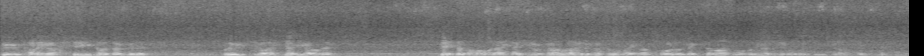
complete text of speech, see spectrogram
く金ヶ口に到着です。これ口は左側です。電車のホームラインが広く離れるかと思います。おお客様足元には十分ご注意ください。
